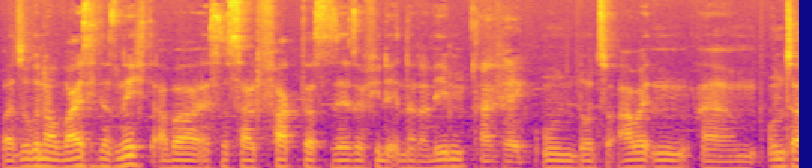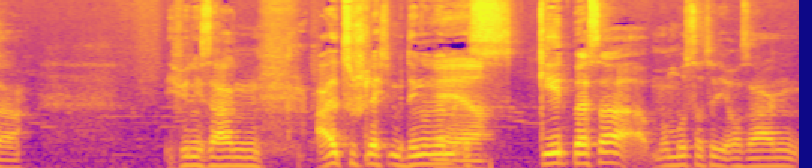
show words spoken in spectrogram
weil so genau weiß ich das nicht, aber es ist halt Fakt, dass sehr, sehr viele Inder da leben Okay. und dort zu arbeiten ähm, unter, ich will nicht sagen, allzu schlechten Bedingungen. Ja, ja. Es geht besser, man muss natürlich auch sagen,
